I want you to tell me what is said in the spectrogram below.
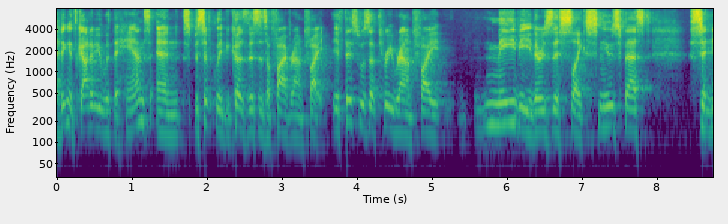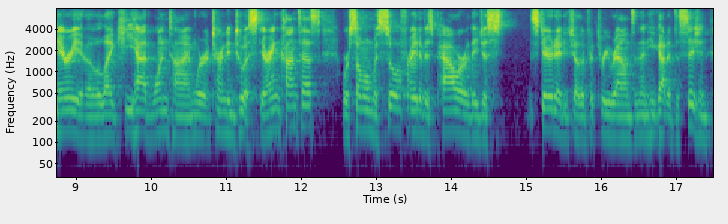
I think it's got to be with the hands, and specifically because this is a five round fight. If this was a three round fight, maybe there's this like snooze fest scenario like he had one time where it turned into a staring contest where someone was so afraid of his power they just stared at each other for three rounds and then he got a decision.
